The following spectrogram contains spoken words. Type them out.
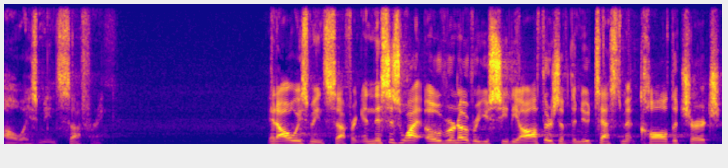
always means suffering. It always means suffering. And this is why over and over you see the authors of the New Testament call the church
